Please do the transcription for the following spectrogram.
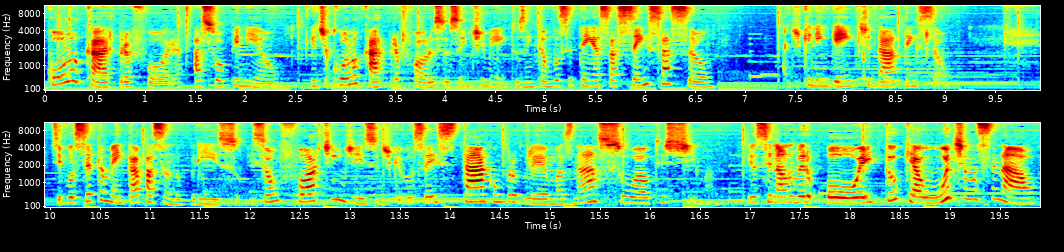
colocar para fora a sua opinião e de colocar para fora os seus sentimentos. Então você tem essa sensação de que ninguém te dá atenção. Se você também está passando por isso, isso é um forte indício de que você está com problemas na sua autoestima. E o sinal número 8, que é o último sinal,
